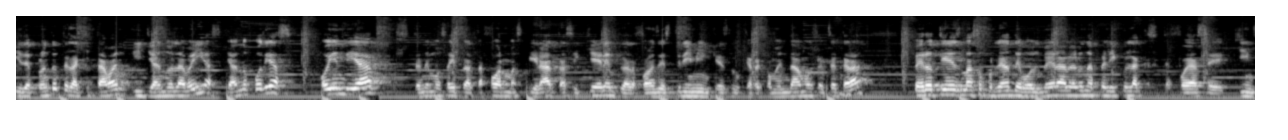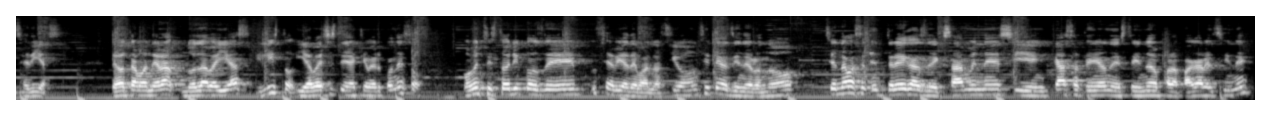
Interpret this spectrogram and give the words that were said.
Y de pronto te la quitaban y ya no la veías, ya no podías. Hoy en día pues, tenemos ahí plataformas piratas si quieren, plataformas de streaming, que es lo que recomendamos, etcétera. Pero tienes más oportunidad de volver a ver una película que se te fue hace 15 días. De otra manera, no la veías y listo. Y a veces tenía que ver con eso. Momentos históricos de pues, si había devaluación, si tenías dinero o no, si andabas en entregas de exámenes y en casa tenían este dinero para pagar el cine,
